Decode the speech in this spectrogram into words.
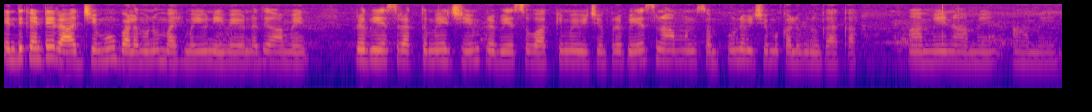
ఎందుకంటే రాజ్యము బలమును మహిమయు నీవే ఉన్నది. ఆమెన్. ప్రభేస్ రక్తమే జయం ప్రభేస్ వాక్యమే విజయం ప్రభేస్ నామను సంపూర్ణ విజయము కలుగునుగాక. Amen amen amen.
